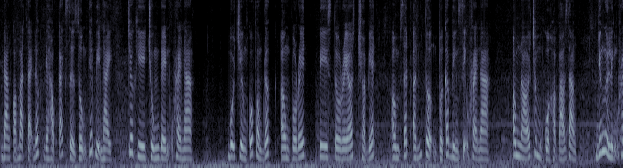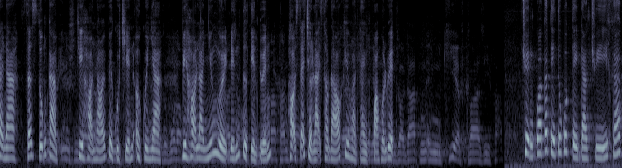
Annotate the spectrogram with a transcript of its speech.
đang có mặt tại Đức để học cách sử dụng thiết bị này trước khi chúng đến Ukraine. Bộ trưởng Quốc phòng Đức, ông Boris Pistorius cho biết ông rất ấn tượng với các binh sĩ Ukraine. Ông nói trong một cuộc họp báo rằng những người lính Ukraine rất dũng cảm khi họ nói về cuộc chiến ở quê nhà, vì họ là những người đến từ tiền tuyến. Họ sẽ trở lại sau đó khi hoàn thành khóa huấn luyện. Chuyển qua các tin tức quốc tế đáng chú ý khác,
